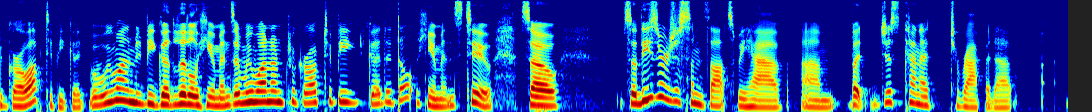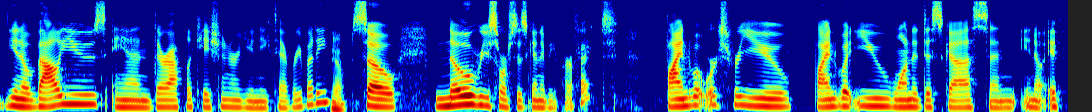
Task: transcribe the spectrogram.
to grow up to be good. Well, we want them to be good little humans, and we want them to grow up to be good adult humans too. So, so these are just some thoughts we have. Um, but just kind of to wrap it up, you know, values and their application are unique to everybody. Yeah. So, no resource is going to be perfect. Find what works for you. Find what you want to discuss, and you know, if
